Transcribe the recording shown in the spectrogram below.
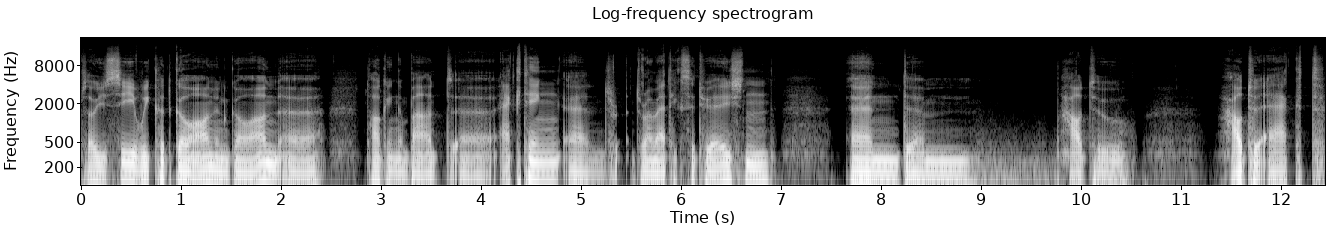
So you see, we could go on and go on uh, talking about uh, acting and dr- dramatic situation and um, how to how to act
